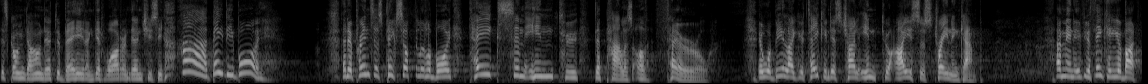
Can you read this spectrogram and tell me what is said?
is going down there to bathe and get water, and then she sees, ah, baby boy. And the princess picks up the little boy, takes him into the palace of Pharaoh. It would be like you're taking this child into ISIS training camp. I mean, if you're thinking about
